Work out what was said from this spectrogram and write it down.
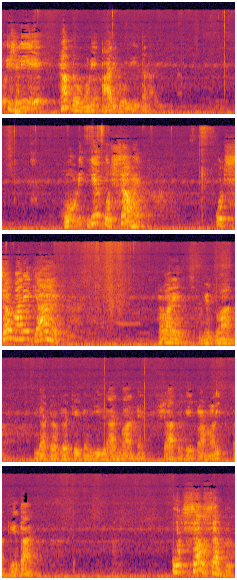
तो इसलिए हम लोगों ने आज होली मनाई। होली, ये उत्सव है। उत्सव माने क्या है? हमारे विद्वान डॉक्टर ब्रज चेतन जी विराजमान है, शास्त्र के प्रामाणिक अध्येता है। उत्सव शब्द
